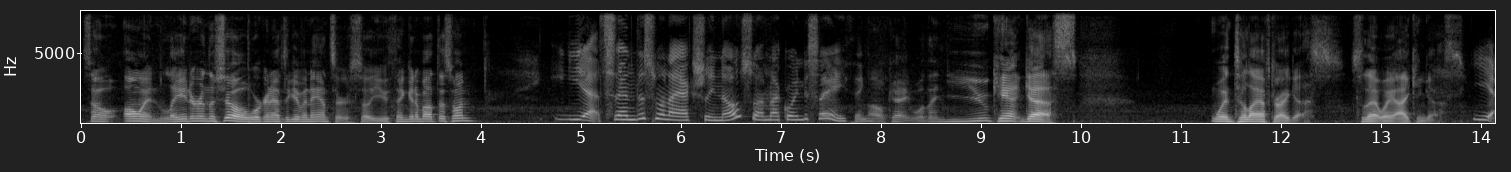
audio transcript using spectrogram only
So Owen, later in the show, we're gonna have to give an answer. So you thinking about this one? Yes, and this one I actually know, so I'm not going to say anything. Okay. Well, then you can't guess until after I guess, so that way I can guess. Yeah.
